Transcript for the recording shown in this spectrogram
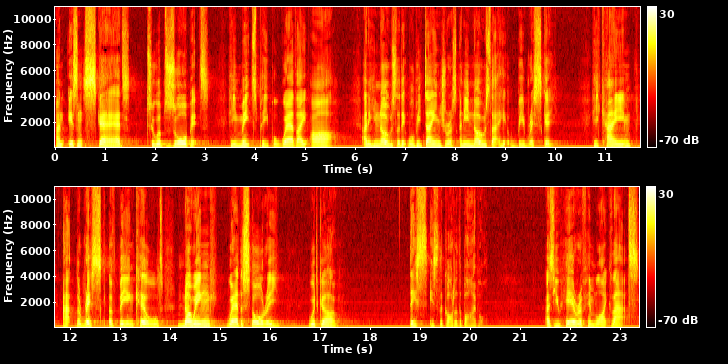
and isn't scared to absorb it. He meets people where they are. And he knows that it will be dangerous and he knows that it will be risky. He came at the risk of being killed, knowing where the story would go. This is the God of the Bible. As you hear of him like that,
